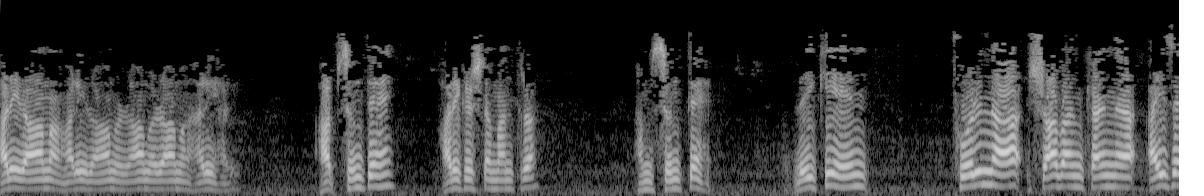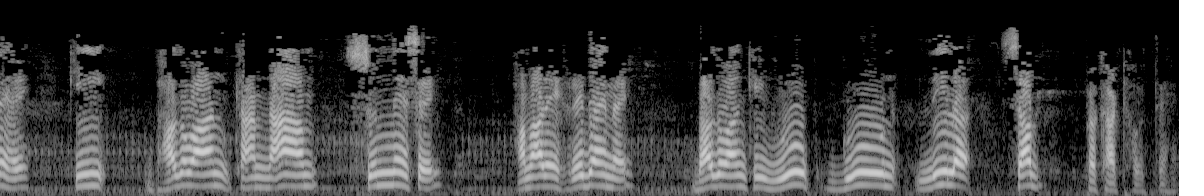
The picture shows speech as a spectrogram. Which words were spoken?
हरे राम हरे राम राम राम, हरे हरे। आप सुनते हैं हरे कृष्ण मंत्र? हम सुनते हैं। लेकिन पूर्ण श्रवण करना ऐसे है कि भगवान का नाम सुनने से हमारे हृदय में भगवान की रूप, गुण, लीला सब प्रकट होते हैं।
